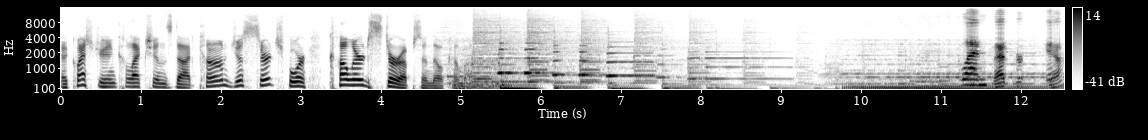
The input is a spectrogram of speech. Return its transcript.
equestriancollections.com. Just search for colored stirrups and they'll come up. Glenn. That's yeah.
